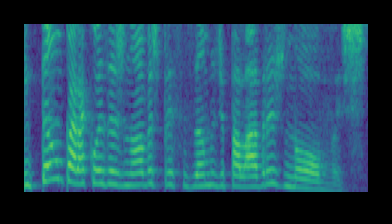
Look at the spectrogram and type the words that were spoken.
Então, para coisas novas, precisamos de palavras novas.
